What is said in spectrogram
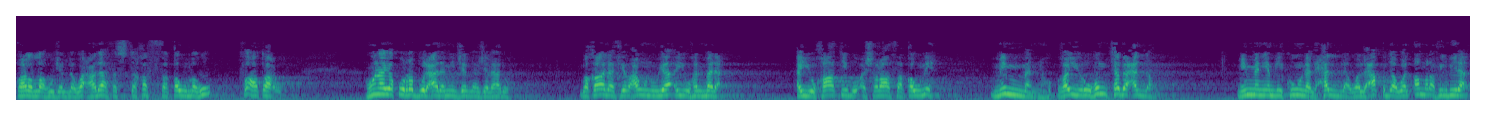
قال الله جل وعلا فاستخف قومه فأطاعوه. هنا يقول رب العالمين جل جلاله وقال فرعون يا أيها الملأ أي يخاطب أشراف قومه ممن غيرهم تبعا لهم. ممن يملكون الحل والعقد والأمر في البلاد.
